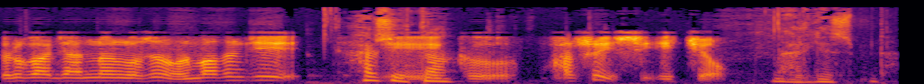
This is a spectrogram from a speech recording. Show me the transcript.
들어가지 않는 것은 얼마든지 할 수 있다. 그할 수 있죠. 알겠습니다.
